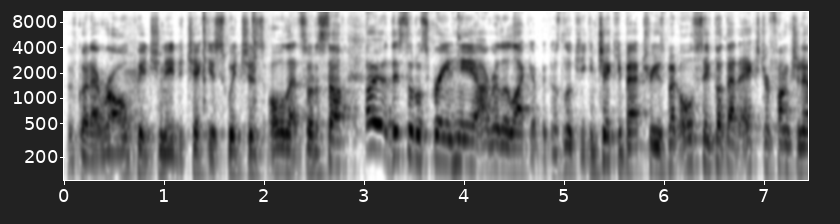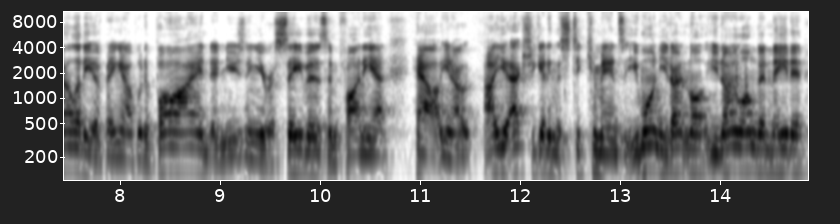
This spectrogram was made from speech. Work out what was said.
We've got our roll pitch, you need to check your switches, all that sort of stuff. Oh, this little screen here, I really like it because look, you can check your batteries, but also you've got that extra functionality of being able to bind and using your receivers and finding out how, you know, are you actually getting the stick commands that you want? You don't, know you no longer need it.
